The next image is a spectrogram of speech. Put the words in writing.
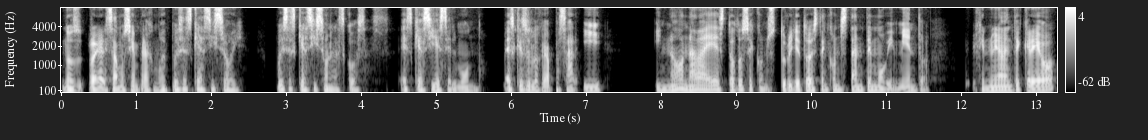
nos regresamos siempre a como, pues es que así soy, pues es que así son las cosas, es que así es el mundo, es que eso es lo que va a pasar. Y, y no, nada es, todo se construye, todo está en constante movimiento. Genuinamente creo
